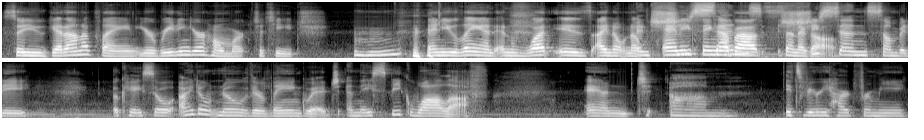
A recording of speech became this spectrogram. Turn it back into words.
So you get on a plane, you're reading your homework to teach, and you land. And what is, I don't know And anything sends- about Senegal. She sends somebody. Okay, so I don't know their language, and they speak Wolof, and um, it's very hard for me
